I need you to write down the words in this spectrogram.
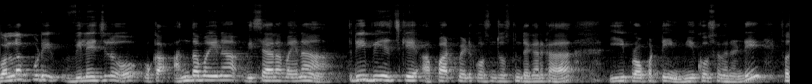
గొల్లపూడి విలేజ్లో ఒక అందమైన విశాలమైన త్రీ బిహెచ్కే అపార్ట్మెంట్ కోసం చూస్తుంటే కనుక ఈ ప్రాపర్టీ మీకోసమేనండి. సో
